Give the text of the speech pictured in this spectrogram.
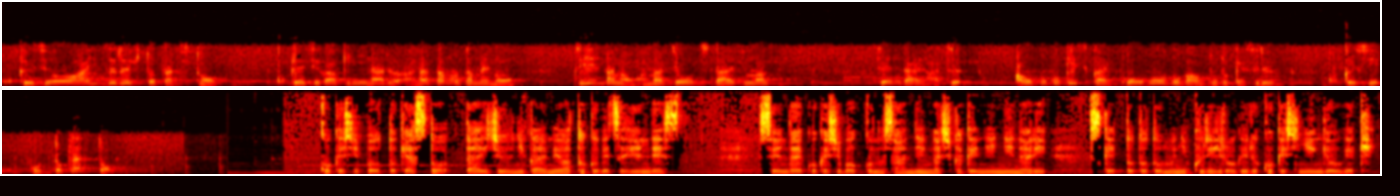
こけしを愛する人たちとこけしが気になるあなたのための小さなお話をお伝えします。仙台初青ポこけし会広報部がお届けするこけしポッドキャスト。こけしポッドキャスト第12回目は特別編です。仙台こけしぼっこの3人が仕掛け人になり助っ人とともに繰り広げるこけし人形劇。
